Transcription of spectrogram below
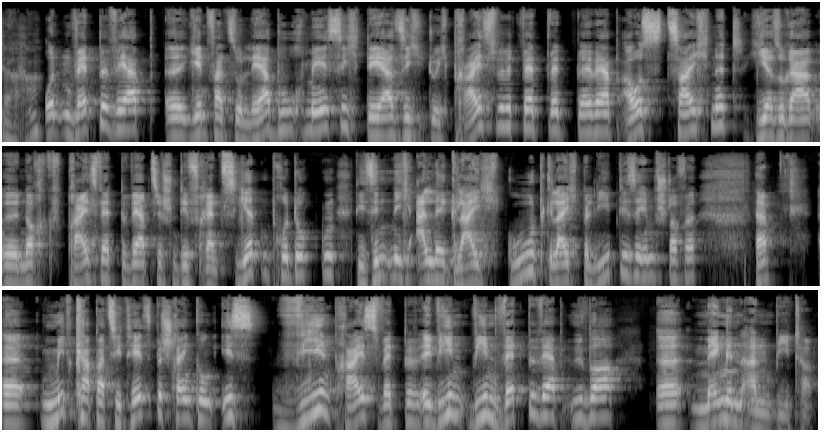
Ja. Und ein Wettbewerb, äh, jedenfalls so lehrbuchmäßig, der sich durch Preiswettbewerb auszeichnet, hier sogar äh, noch Preiswettbewerb zwischen differenzierten Produkten, die sind nicht alle gleich gut, gleich beliebt, diese Impfstoffe. Ja. Äh, mit Kapazitätsbeschränkung ist wie ein Preiswettbewerb, äh, wie, ein, wie ein Wettbewerb über äh, Mengenanbieter.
